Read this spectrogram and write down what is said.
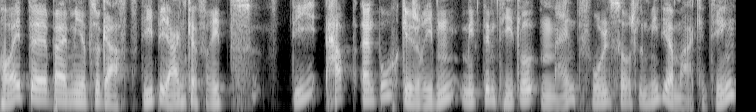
Heute bei mir zu Gast die Bianca Fritz. Die hat ein Buch geschrieben mit dem Titel Mindful Social Media Marketing.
